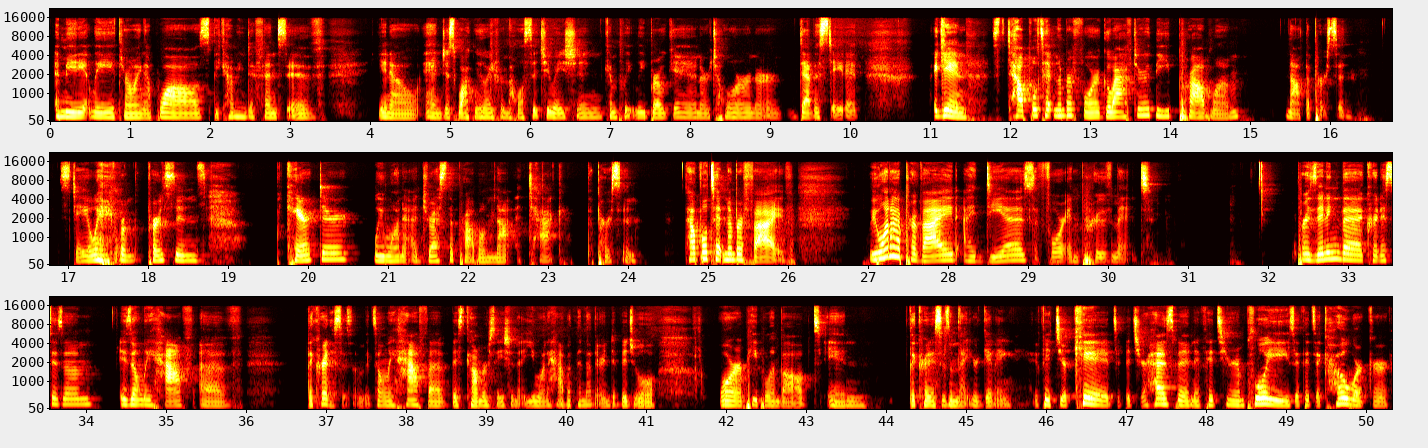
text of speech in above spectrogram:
immediately throwing up walls, becoming defensive, you know, and just walking away from the whole situation completely broken or torn or devastated. Again, helpful tip number four go after the problem, not the person. Stay away from the person's character. We want to address the problem, not attack the person. Helpful tip number five we want to provide ideas for improvement. Presenting the criticism is only half of the criticism. It's only half of this conversation that you want to have with another individual or people involved in the criticism that you're giving. If it's your kids, if it's your husband, if it's your employees, if it's a coworker,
